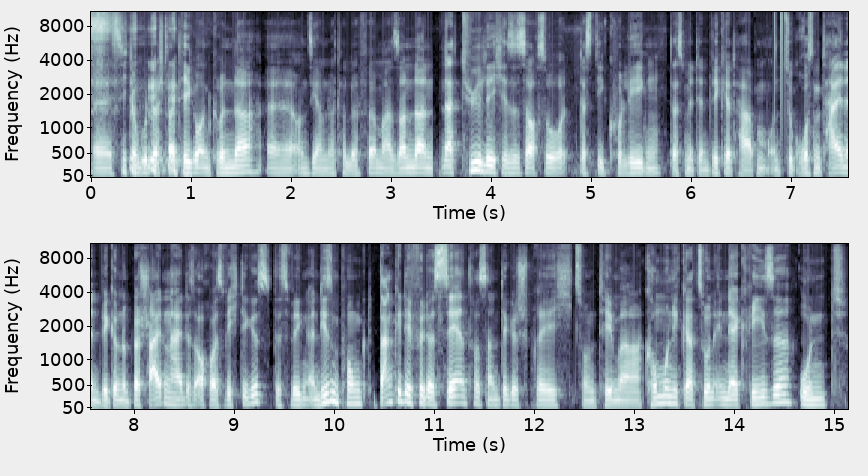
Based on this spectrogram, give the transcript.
er ist nicht nur ein guter Stratege und Gründer äh, und Sie haben eine tolle Firma, sondern natürlich ist es auch so, dass die Kollegen das mitentwickelt haben und zu großen Teilen entwickeln. Und Bescheidenheit ist auch was Wichtiges. Deswegen an diesem Punkt danke dir für das sehr interessante Gespräch zum Thema Kommunikation in der Krise und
